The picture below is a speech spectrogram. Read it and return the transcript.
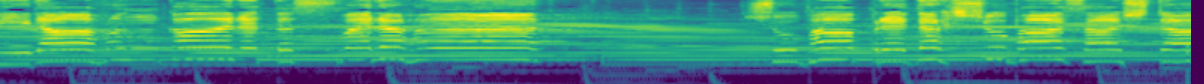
निराहङ्कारतस्वरः। शुभाप्रदः शुभासाष्टा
